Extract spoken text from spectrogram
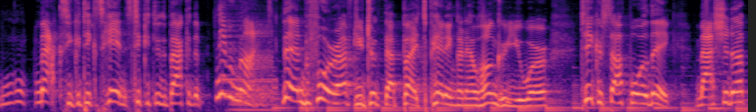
Max, you could take his hand and stick it through the back of the. Never mind. Then, before or after you took that bite, depending on how hungry you were, take your soft boiled egg, mash it up,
